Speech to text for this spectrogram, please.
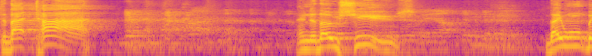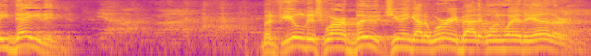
to that tie and to those shoes, they won't be dated. But if you'll just wear boots, you ain't got to worry about it one way or the other.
